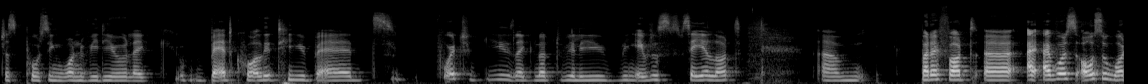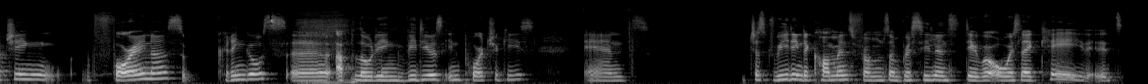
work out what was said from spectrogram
Just posting one video, like bad quality, bad Portuguese, like not really being able to say a lot. Um, but I thought uh, I, I was also watching foreigners, gringos uh, uploading videos in Portuguese and just reading the comments from some Brazilians, they were always like, "Hey, it's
